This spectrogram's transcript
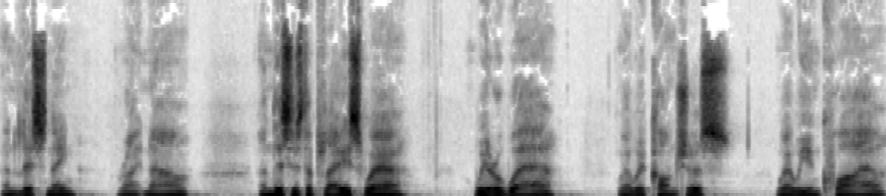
and listening right now. And this is the place where we're aware, where we're conscious, where we inquire,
